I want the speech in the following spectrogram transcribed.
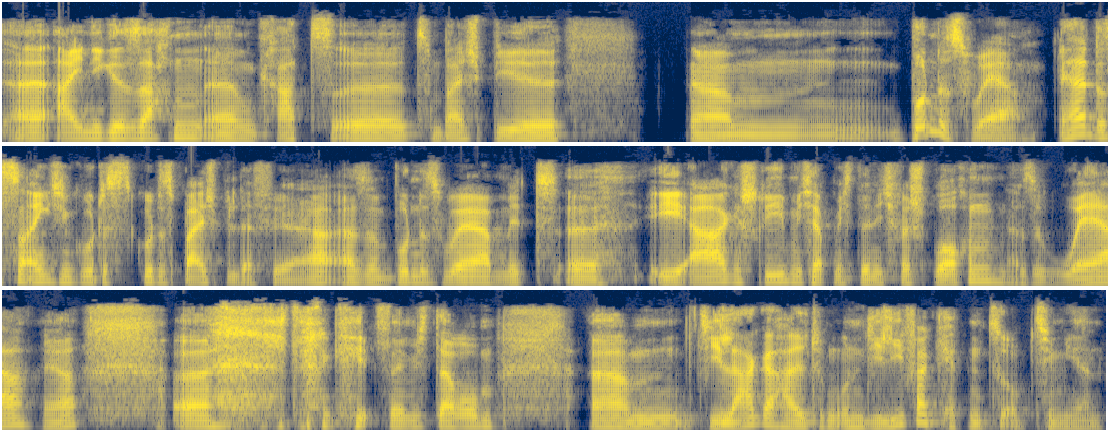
äh, einige Sachen, ähm, gerade äh, zum Beispiel ähm, Bundeswehr. Ja, das ist eigentlich ein gutes, gutes Beispiel dafür. Ja? Also Bundeswehr mit äh, EA geschrieben, ich habe mich da nicht versprochen, also Where, ja. Äh, da geht es nämlich darum, ähm, die Lagerhaltung und die Lieferketten zu optimieren.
